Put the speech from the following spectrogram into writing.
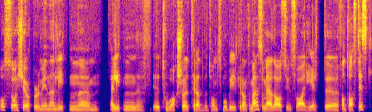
Og så kjøper du inn en liten, eh, en liten eh, toaksler 30-tonns mobilkran til meg, som jeg da syns var helt uh, fantastisk.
